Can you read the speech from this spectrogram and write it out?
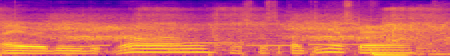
I already did wrong. I'm supposed to continue there.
